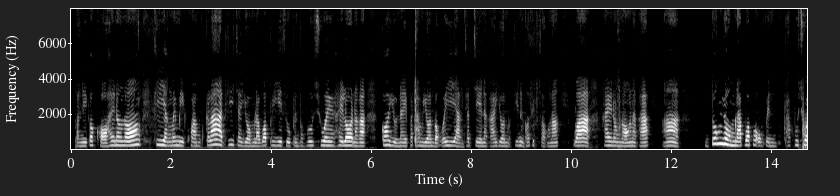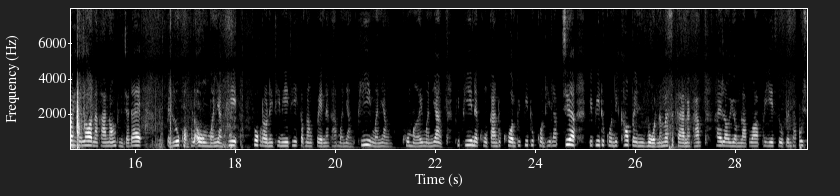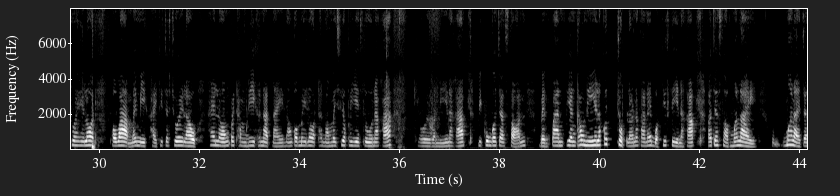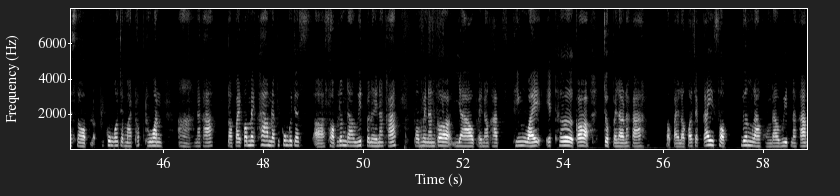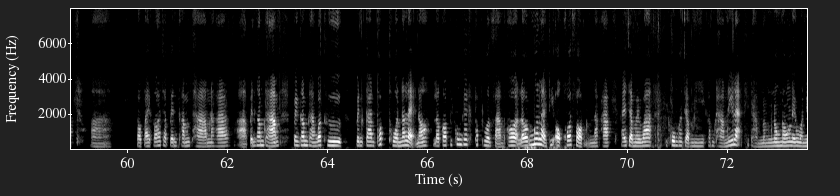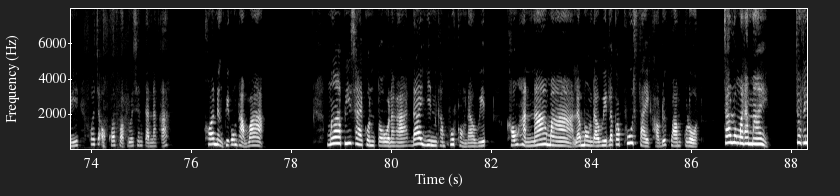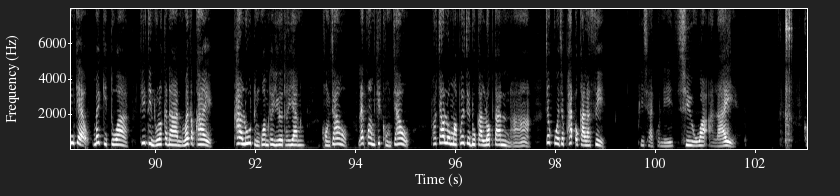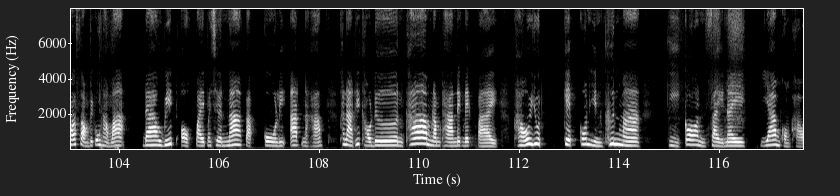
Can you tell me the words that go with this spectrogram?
วันนี้ก็ขอให้น้องๆที่ยังไม่มีความกล้าที่จะยอมรับว่าพระเยซูเป็นพระผู้ช่วยให้รอดนะคะ ก็อยู่ในพระธรรมยอห์นบอกไว้อย่างชัดเจนนะคะ ยอห์นบทที่หนึ่งข้อสิบสองนะว่าให้น้องๆนะคะอ่าต้องยอมรับว่าพระองค์เป็นพระผู้ช่วยให้รอดนะคะ น้องถึงจะได้เป็นลูกของพระองค์เหมือนอย่างที่พวกเราในที่นี้ที่กำลังเป็นนะคะ เหมือนอย่างพี่เหมือนอย่าง ครูเหมยเหมือนอย่างพี่ๆในโครงการทุกคนพี่ๆทุกคนที่รับเชื่อ พี่ๆทุกคนที่เข้าเป็นโบสถ์นมัสการนะคะ ให้เรายอมรับว่าพระเยซูเป็นพระผู้ช่วยให้รอด เพราะว่าไม่มีใครที่จะช่วยเราให้น้องไปทำดีขนาดไหน น้องก็ไม่รอดถ้าน้องไม่เชื่อพระเยซูนะคะโอเควันนี้นะคะพี่กุ้งก็จะสอนแบ่งปันเพียงเท่านี้แล้วก็จบแล้วนะคะในบทที่ 4 นะคะ เราจะสอบเมื่อไหร่ เมื่อไหร่จะสอบพี่กุ้งก็จะมาทบทวนอ่านะคะ ต่อไปก็ไม่ข้ามแล้วพี่กุ้งก็จะอสอบเรื่องดาวิดไปเลยนะคะ เพราะไม่นั้นก็ยาวไปนะคะ ทิ้งไว้เอเธอร์ก็จบไปแล้วนะคะ ต่อไปเราก็จะใกล้สอบเรื่องราวของดาวิดนะคะต่อไปก็จะเป็นคำถามนะคะเป็นคำถาม เป็นคำถามก็คือเป็นการทบทวนนั่นแหละเนาะ แล้วก็พี่กุ้งแค่ทบทวน 3 ข้อ แล้วเมื่อไหร่ที่ออกข้อสอบนะคะ ให้จำไว้ว่าพี่กุ้งก็จะมีคำถามนี่แหละที่ถามน้องๆในวันนี้ ก็จะออกข้อสอบด้วยเช่นกันนะคะ ข้อหนึ่งพี่กุ้งถามว่า เมื่อพี่ชายคนโตนะคะ ได้ยินคำพูดของดาวิดเขาหันหน้ามาแล้วมองดาวิดแล้วก็พูดใส่เขาด้วยความโกรธ เจ้าลงมาทำไม เจ้าทิ้งแกะไม่กี่ตัว ที่ถิ่นทุรกันดารไว้กับใครข้ารู้ถึงความทะเยอทะยานของเจ้าและความคิดของเจ้า เพราะเจ้าลงมาเพื่อจะดูการลบกัน อ่า เจ้ากลัวจะพลาดโอกาสละสิ พี่ชายคนนี้ชื่อว่าอะไร ข้อสองพี่กุ้งถามว่า ดาวิดออกไปเผชิญหน้ากับโกลิอัตนะคะ ขณะที่เขาเดินข้ามลำธารเล็กๆไป เขาหยุดเก็บก้อนหินขึ้นมา กี่ก้อนใส่ในย่ามของเขา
